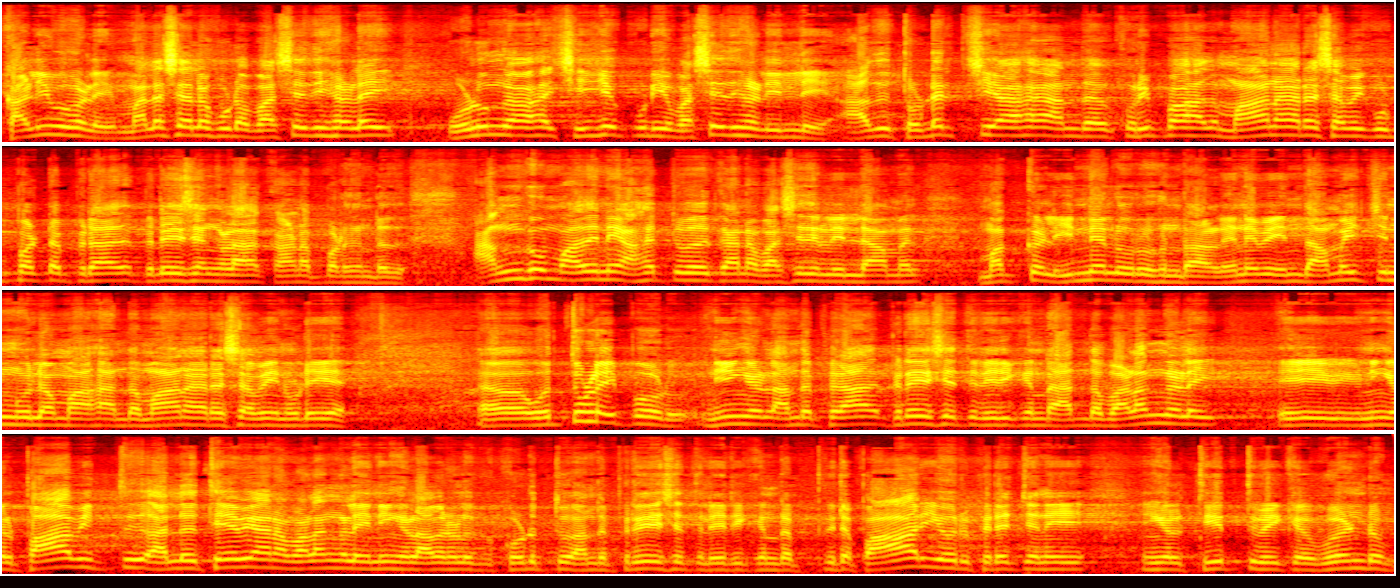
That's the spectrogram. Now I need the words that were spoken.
கழிவுகளை மலசலகூட வசதிகளை ஒழுங்காக செய்யக்கூடிய வசதிகள் இல்லை. அது தொடர்ச்சியாக அந்த குறிப்பாக அது மாநகர சபைக்கு உட்பட்ட பிர- பிரதேசங்களாக காணப்படுகின்றது. அங்கும் அதனை அகற்றுவதற்கான வசதிகள் இல்லாமல் மக்கள் இன்னல் உருகின்றார்கள். எனவே இந்த அமைச்சின் மூலமாக அந்த மாநகர சபையினுடைய ஒத்துழைப்போடு நீங்கள் அந்த பிரா- பிரதேசத்தில் இருக்கின்ற அந்த வளங்களை நீங்கள் பாவித்து அல்லது தேவையான வளங்களை நீங்கள் அவர்களுக்கு கொடுத்து அந்த பிரதேசத்தில் இருக்கின்ற பிற பாரிய ஒரு பிரச்சனையை நீங்கள் தீர்த்து வைக்க வேண்டும்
